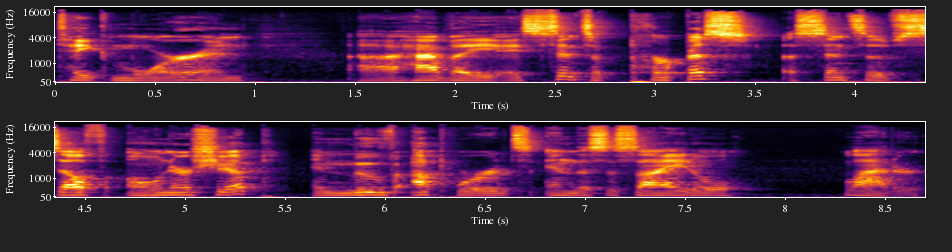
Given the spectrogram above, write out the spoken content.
take more and uh, have a, a sense of purpose, a sense of self ownership, and move upwards in the societal ladder.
